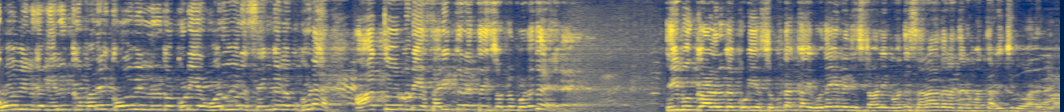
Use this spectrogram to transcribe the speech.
கோவில்கள் இருக்கும் வரை கோவில் இருக்கக்கூடிய ஒரு ஒரு செங்கலும் கூட ஆத்தூருடைய சரித்திரத்தை சொல்லும் பொழுது திமுக இருக்கக்கூடிய சுண்டக்காய் உதயநிதி ஸ்டாலின் வந்து சனாதன தர்மத்தை அழிச்சிடுவார்கள்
